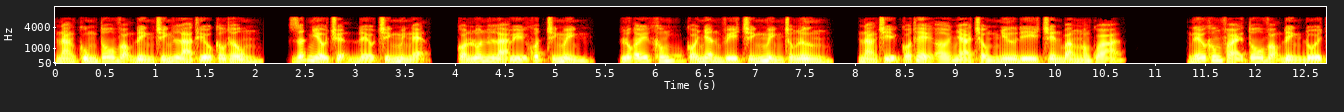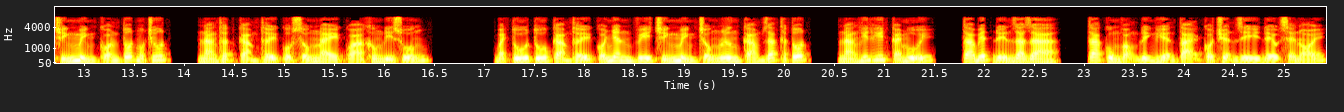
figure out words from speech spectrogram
Nàng cùng Tô Vọng Đình chính là thiếu câu thông, rất nhiều chuyện đều chính mình nghẹn, còn luôn là ủy khuất chính mình, lúc ấy không có nhân vi chính mình chống lưng, nàng chỉ có thể ở nhà chồng như đi trên băng mỏng quá. Nếu không phải Tô Vọng Đình đối chính mình còn tốt một chút, nàng thật cảm thấy cuộc sống này quá không đi xuống. Bạch Tú Tú cảm thấy có nhân vi chính mình chống lưng cảm giác thật tốt, nàng hít hít cái mũi, ta biết đến ra ra, ta cùng Vọng Đình hiện tại có chuyện gì đều sẽ nói,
